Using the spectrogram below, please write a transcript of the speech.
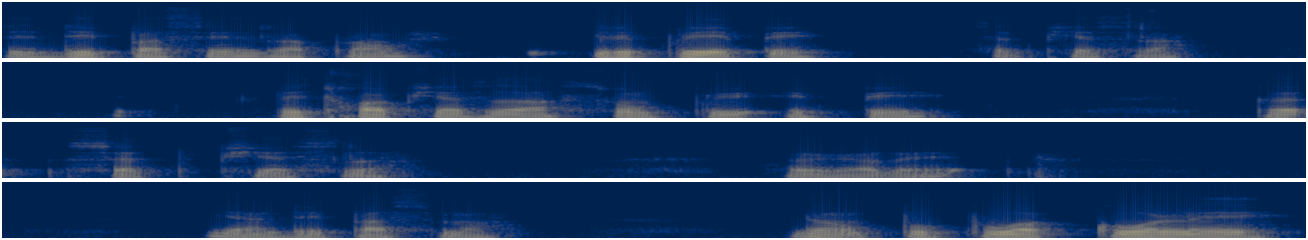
c'est dépassé la planche, il est plus épais, cette pièce-là. Les trois pièces-là sont plus épais cette pièce-là. Regardez, il y a un dépassement. Donc, pour pouvoir coller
